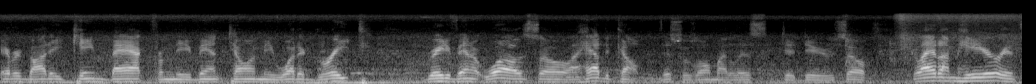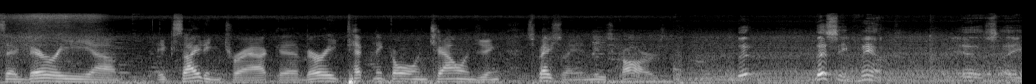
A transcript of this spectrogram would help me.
everybody came back from the event telling me what a great great event it was, so I had to come. This was on my list to do. So glad I'm here. It's a very uh, exciting track, uh, very technical and challenging, especially in these cars. This event is a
